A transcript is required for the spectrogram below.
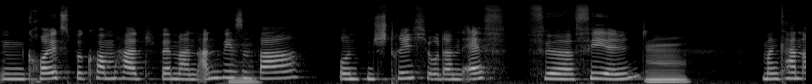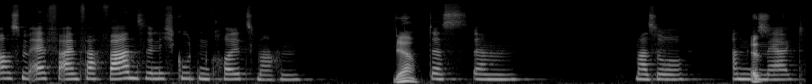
ein Kreuz bekommen hat, wenn man anwesend Mhm. war und ein Strich oder ein F für fehlend. Mm, Man kann aus dem F einfach wahnsinnig gut ein Kreuz machen. ja, Das ähm, mal so angemerkt.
